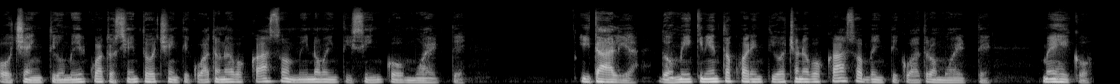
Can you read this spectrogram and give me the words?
81.484 nuevos casos, 1.095 muertes. Italia, 2.548 nuevos casos, 24 muertes. México,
